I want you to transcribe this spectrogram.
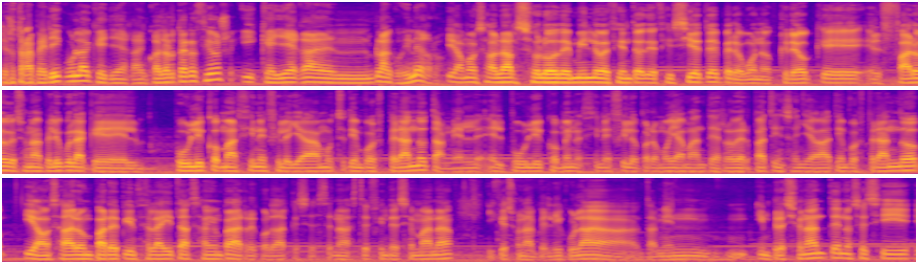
es otra película que llega en cuatro tercios y que llega en blanco y negro. Y vamos a hablar solo de 1917, pero bueno, creo que El Faro, que es una película que el público más cinéfilo lleva mucho tiempo esperando, también el público menos cinéfilo, pero muy amante, Robert Pattinson, lleva tiempo esperando. Y vamos a dar un par de pinceladitas también para recordar que se estrena este fin de semana y que es una película también impresionante, no sé si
